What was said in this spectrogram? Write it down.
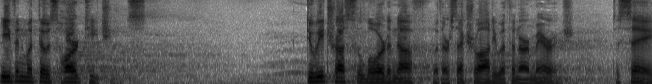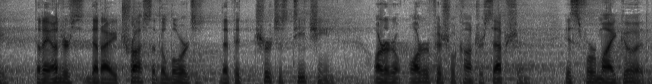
even with those hard teachings. Do we trust the Lord enough with our sexuality within our marriage to say, that I, under, that I trust that the Lord's, that the church's teaching on artificial contraception is for my good,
